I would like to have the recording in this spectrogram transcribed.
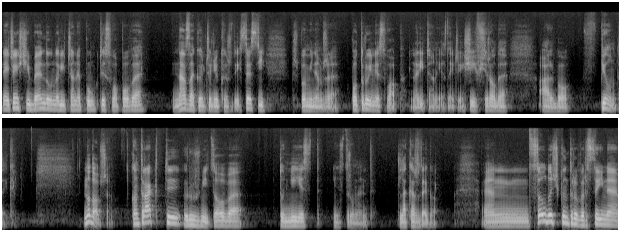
najczęściej będą naliczane punkty swapowe na zakończeniu każdej sesji. Przypominam, że potrójny swap naliczany jest najczęściej w środę albo w piątek. No dobrze, kontrakty różnicowe to nie jest instrument dla każdego. Są dość kontrowersyjne,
